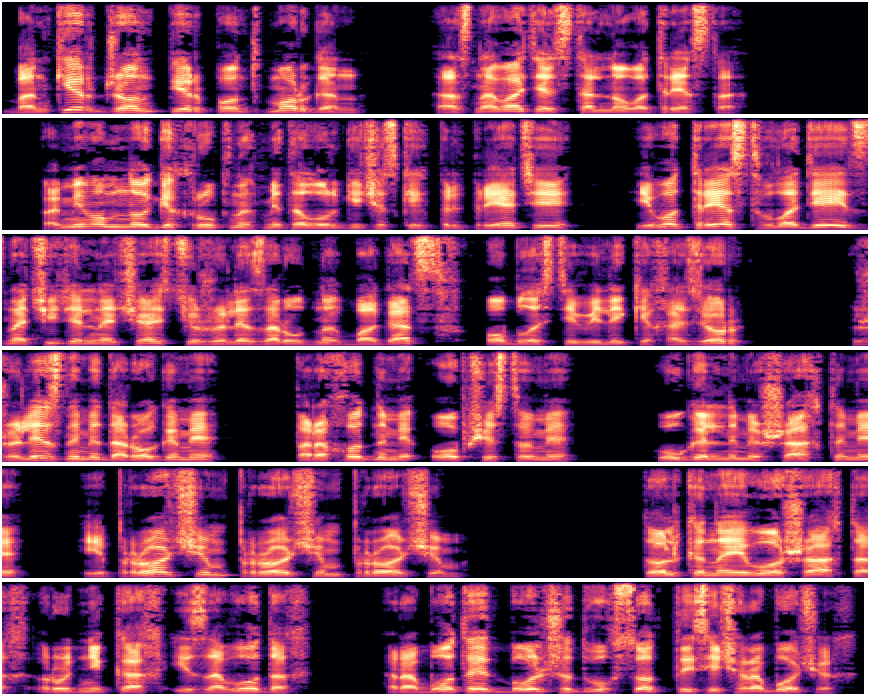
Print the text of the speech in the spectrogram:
Банкир Джон Пирпонт Морган, основатель Стального Треста. Помимо многих крупных металлургических предприятий, его трест владеет значительной частью железорудных богатств области Великих озер, железными дорогами, пароходными обществами, угольными шахтами и прочим, прочим, прочим. Только на его шахтах, рудниках и заводах работает больше 200 тысяч рабочих.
